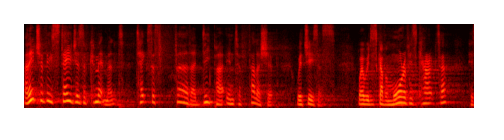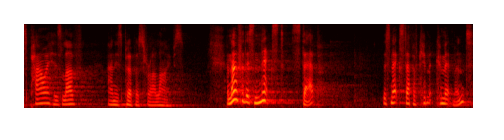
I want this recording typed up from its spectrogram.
And each of these stages of commitment takes us further, deeper into fellowship with Jesus, where we discover more of his character, his power, his love, and his purpose for our lives. And now for this next step, this next step of com- commitment,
